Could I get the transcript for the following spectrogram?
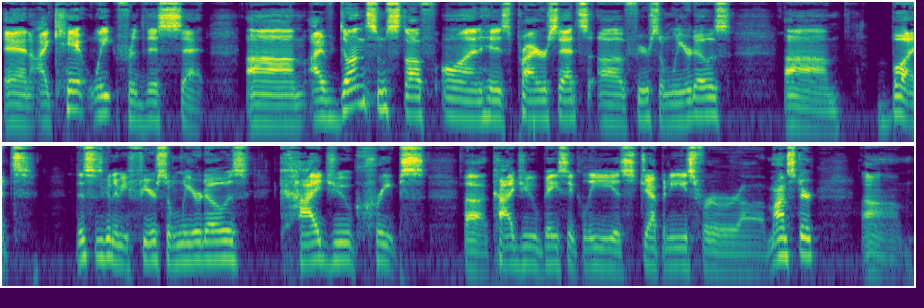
And I can't wait for this set. Um, I've done some stuff on his prior sets of Fearsome Weirdos. Um, but this is going to be Fearsome Weirdos, Kaiju Creeps. Uh, kaiju basically is Japanese for uh, monster. Um,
